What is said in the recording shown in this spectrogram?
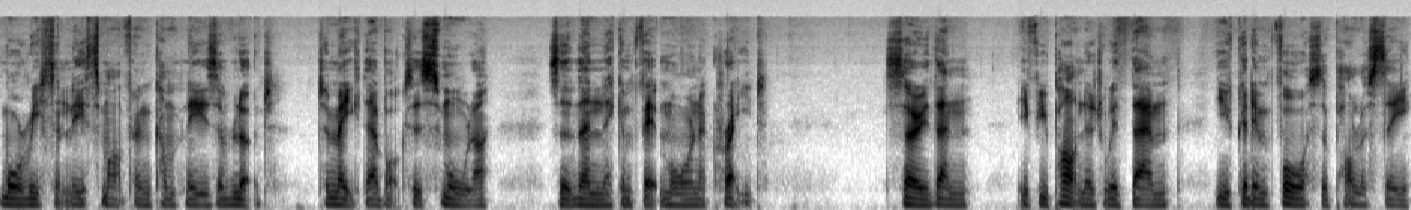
more recently smartphone companies have looked to make their boxes smaller so that then they can fit more in a crate. So then, if you partnered with them, you could enforce a policy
